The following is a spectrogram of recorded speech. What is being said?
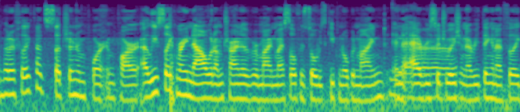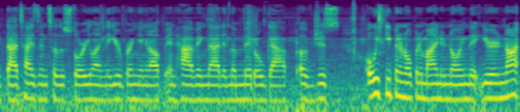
But I feel like that's such an important part. At least like right now, what I'm trying to remind myself is to always keep an open mind in every situation, everything. And I feel like that ties into the storyline that you're bringing up and having that in the middle gap of just always keeping an open mind and knowing that you're not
